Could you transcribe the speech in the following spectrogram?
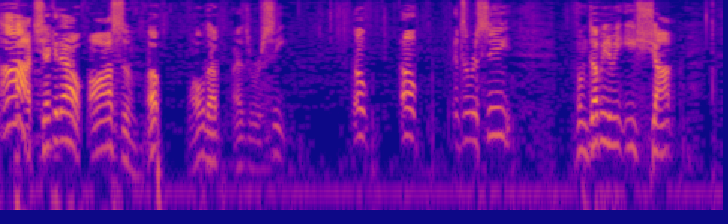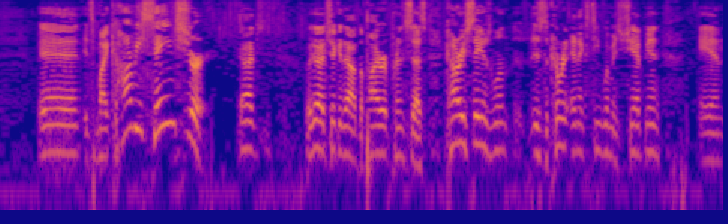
Ah, check it out. Awesome. Oh, hold up. There's a receipt. Oh, oh, it's a receipt from WWE Shop. And it's my Kairi Sane shirt. We gotta check it out. The Pirate Princess. Kairi Sane is, one, is the current NXT Women's Champion. And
